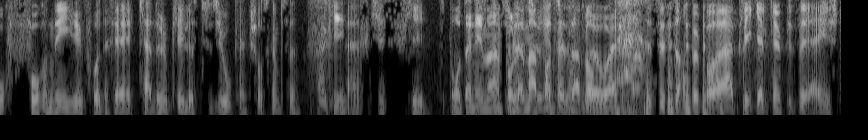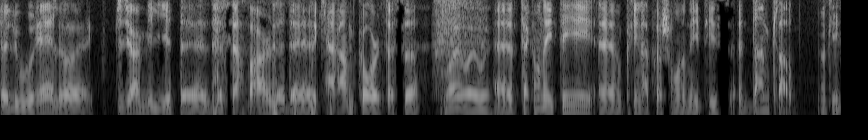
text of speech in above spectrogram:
pour fournir, il faudrait quadrupler le studio, quelque chose comme ça. OK. Euh, ce qui, ce qui est Spontanément pour la pas faisable. ouais. c'est ça, on peut pas appeler quelqu'un puis dire Hey, je te louerais là, plusieurs milliers de, de serveurs là, de 40 corps, t'as ça. Ouais, ouais, ouais. Euh, fait qu'on a été, euh, on a pris une approche, on a été dans le cloud. OK.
